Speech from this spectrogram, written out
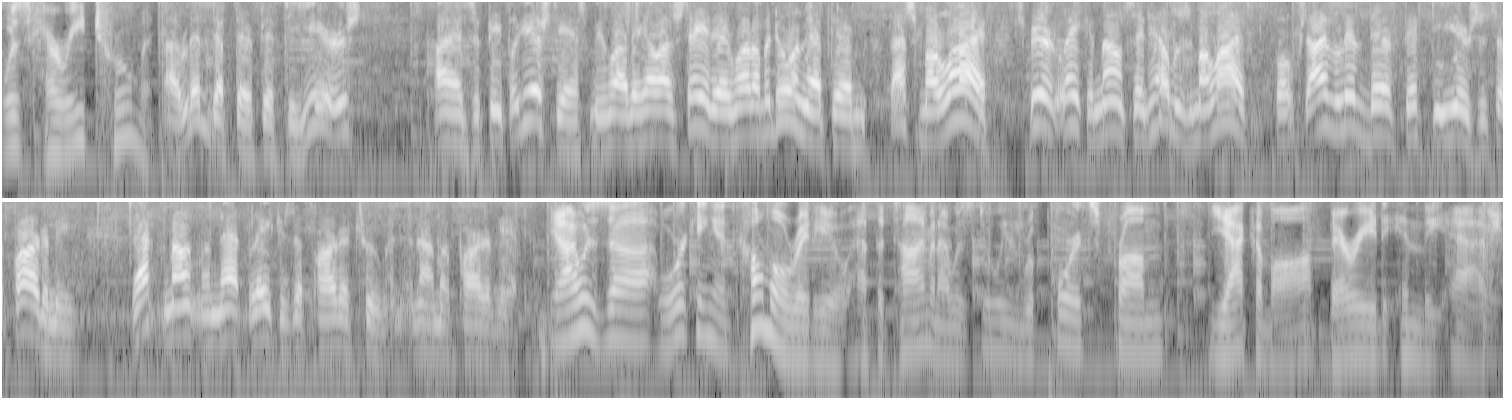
was Harry Truman. I lived up there 50 years. I had some people yesterday ask me why the hell I stay there and what I'm doing up there. That's my life. Spirit Lake and Mount St. Helens is my life, folks. I've lived there 50 years. It's a part of me. That mountain and that lake is a part of Truman, and I'm a part of it. Yeah, I was uh, working at KOMO Radio at the time, and I was doing reports from Yakima, buried in the ash.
